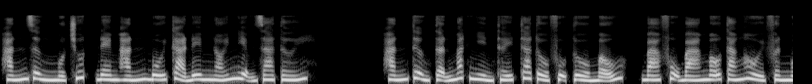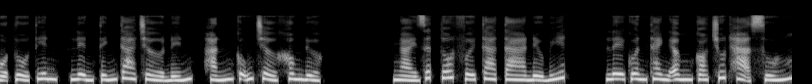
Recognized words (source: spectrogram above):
Hắn dừng một chút đem hắn bối cả đêm nói niệm ra tới. Hắn tưởng tận mắt nhìn thấy ta tổ phụ tổ mẫu, bá phụ bá mẫu táng hồi phần mộ tổ tiên, liền tính ta chờ đến, hắn cũng chờ không được. Ngài rất tốt với ta ta đều biết. Lê Quân thanh âm có chút hạ xuống.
